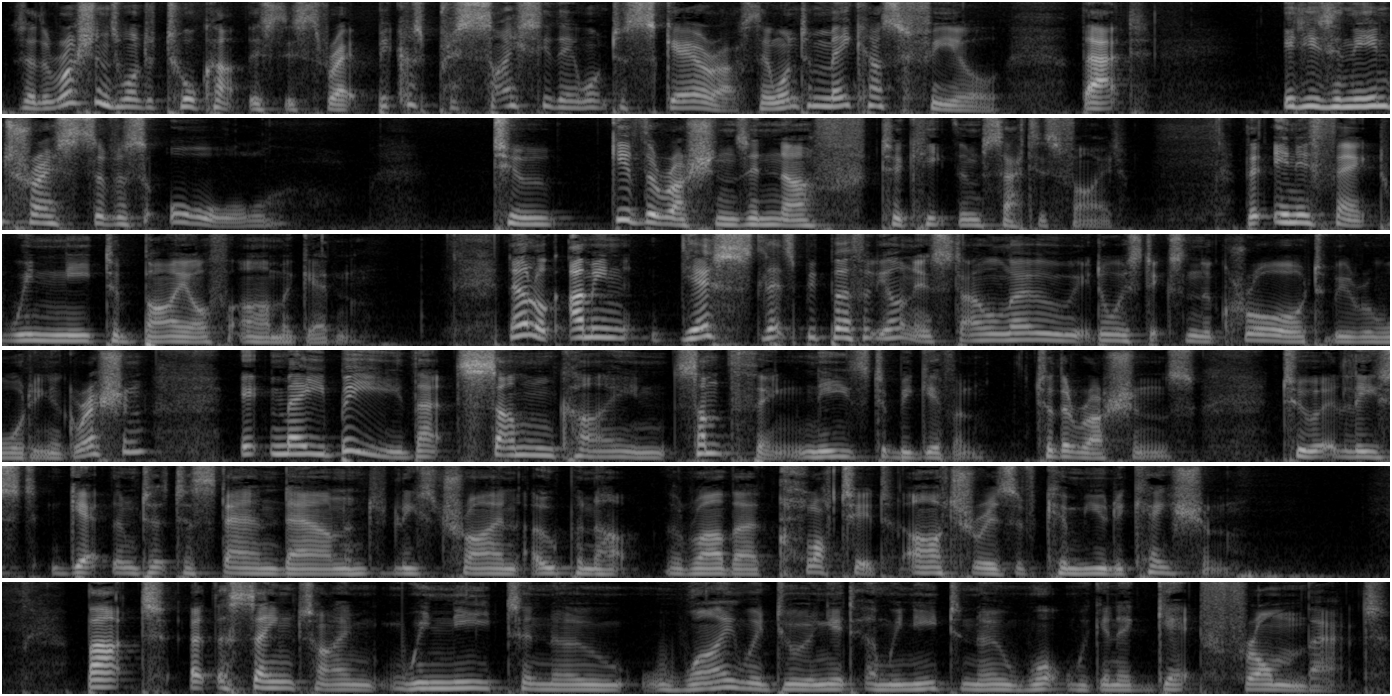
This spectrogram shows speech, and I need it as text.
so the Russians want to talk up this, this threat because precisely they want to scare us. They want to make us feel that it is in the interests of us all to give the Russians enough to keep them satisfied. That in effect we need to buy off Armageddon. Now, look, I mean, yes, let's be perfectly honest. Although it always sticks in the craw to be rewarding aggression, it may be that some kind, something needs to be given to the Russians to at least get them to, to stand down and at least try and open up the rather clotted arteries of communication. But at the same time, we need to know why we're doing it and we need to know what we're going to get from that.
